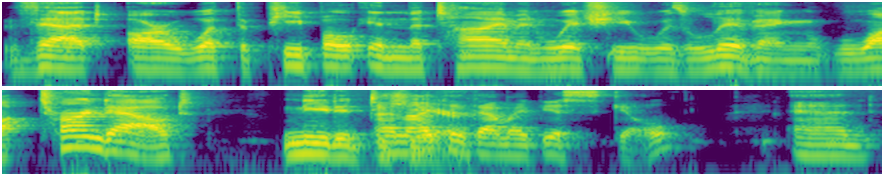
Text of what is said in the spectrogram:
that are what the people in the time in which he was living want, turned out needed to and hear. I think that might be a skill. And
